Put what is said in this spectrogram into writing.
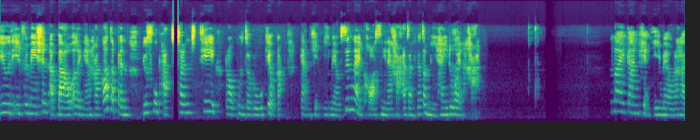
you the information about อะไรเงี้ยนะคะก็จะเป็น useful pattern ที่เราควรจะรู้เกี่ยวกับการเขียนอีเมล ซึ่งในคอร์สนี้นะคะ อาจารย์ก็จะมีให้ด้วยนะคะ ในการเขียนอีเมลนะคะ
